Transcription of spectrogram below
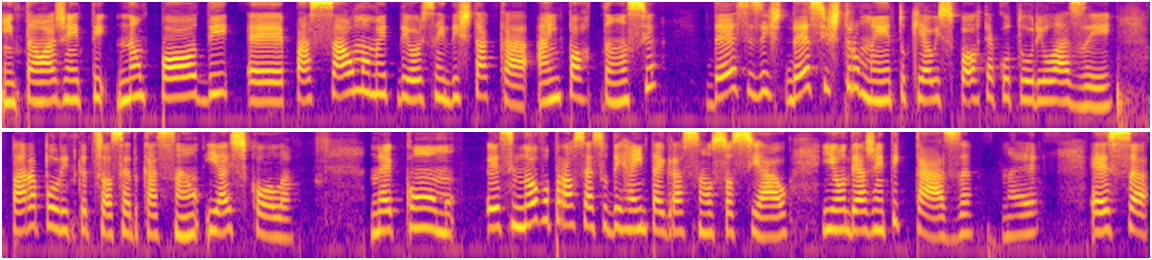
Então, a gente não pode é, passar o momento de hoje sem destacar a importância desses, desse instrumento que é o esporte, a cultura e o lazer para a política de socioeducação e a escola. Né? Como esse novo processo de reintegração social e onde a gente casa, né? Essa,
